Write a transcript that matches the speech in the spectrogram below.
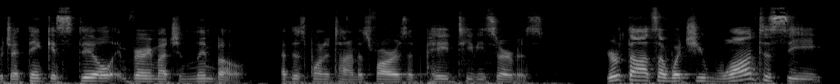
which I think is still very much in limbo at this point in time as far as a paid TV service. Your thoughts on what you want to see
